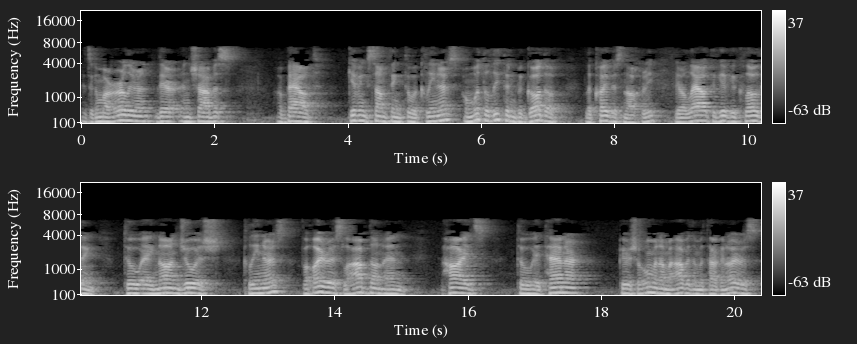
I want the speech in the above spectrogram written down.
It's a Gemara earlier there in Shabbos about giving something to a cleaners. Umutalitin begodav lekoibis nachri. You're allowed to give your clothing to a non-Jewish cleaners. Va'oiris la'abdon and hides to a tanner. Pirisha umana ma'abed matakan oiris.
